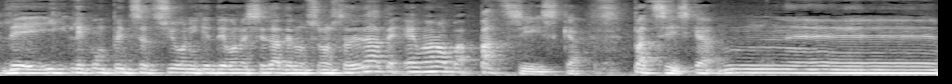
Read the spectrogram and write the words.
le, le compensazioni che devono essere date e non sono state date. È una roba pazzesca, pazzesca. Mm, eh,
